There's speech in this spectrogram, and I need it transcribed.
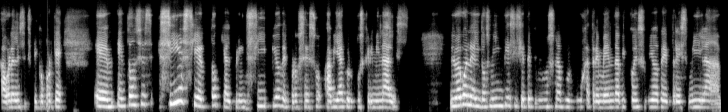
ahora les explico por qué. Em, entonces, sí es cierto que al principio del proceso había grupos criminales. Luego en el 2017 tuvimos una burbuja tremenda, Bitcoin subió de 3 mil a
